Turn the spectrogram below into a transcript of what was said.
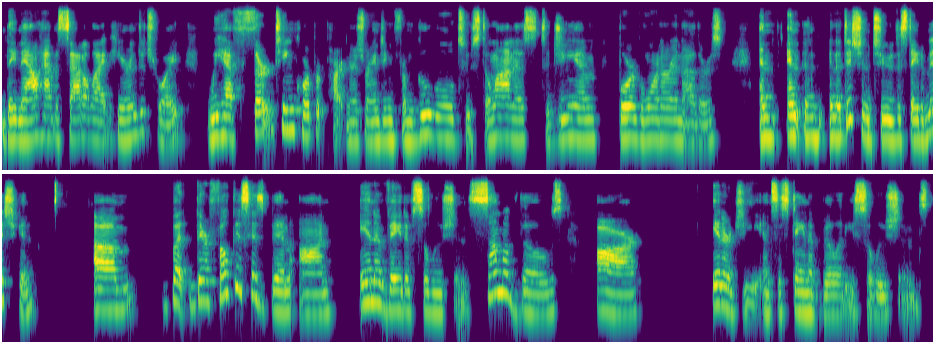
They now have a satellite here in Detroit. We have 13 corporate partners ranging from Google to Stellantis to GM, Borg Warner, and others. And, and, and in addition to the state of Michigan, um, but their focus has been on innovative solutions. Some of those are energy and sustainability solutions.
